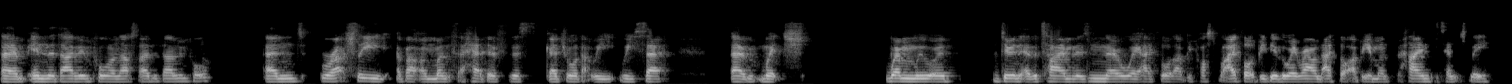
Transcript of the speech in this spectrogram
um, in the diving pool and outside the diving pool. And we're actually about a month ahead of the schedule that we we set, um, which when we were doing it at the time, there's no way I thought that'd be possible. I thought it'd be the other way around. I thought I'd be a month behind potentially.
